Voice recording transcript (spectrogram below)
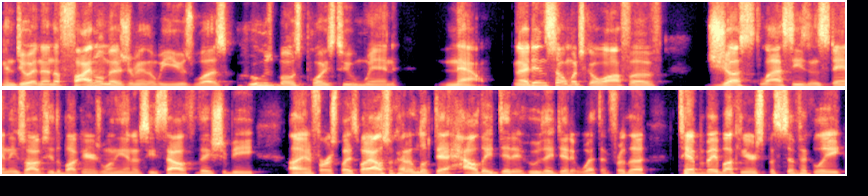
and do it. And then the final measurement that we used was who's most poised to win now. And I didn't so much go off of just last season's standing. So obviously the Buccaneers won the NFC South. They should be uh, in first place. But I also kind of looked at how they did it, who they did it with. And for the Tampa Bay Buccaneers specifically,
